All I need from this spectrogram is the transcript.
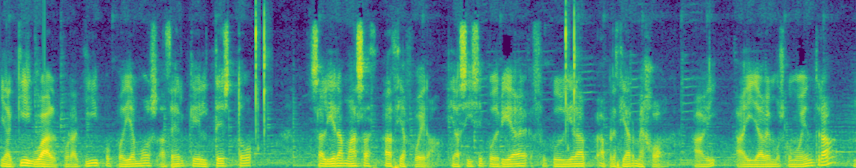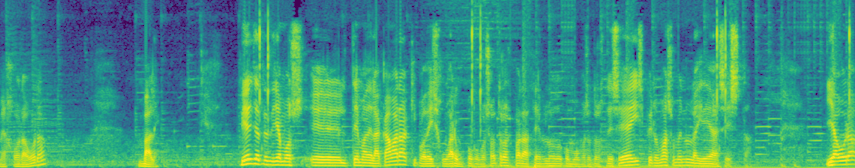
Y aquí igual por aquí pues podríamos hacer que el texto saliera más hacia afuera. Y así se podría se pudiera apreciar mejor. Ahí ahí ya vemos cómo entra. Mejor ahora. Vale bien ya tendríamos el tema de la cámara aquí podéis jugar un poco vosotros para hacerlo como vosotros deseéis pero más o menos la idea es esta y ahora,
